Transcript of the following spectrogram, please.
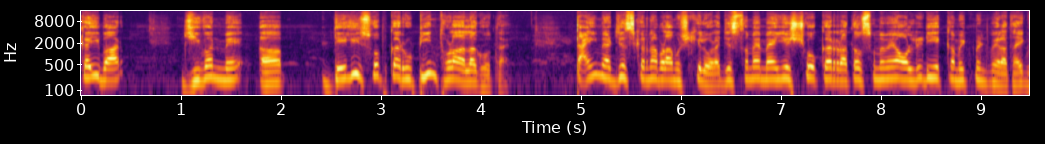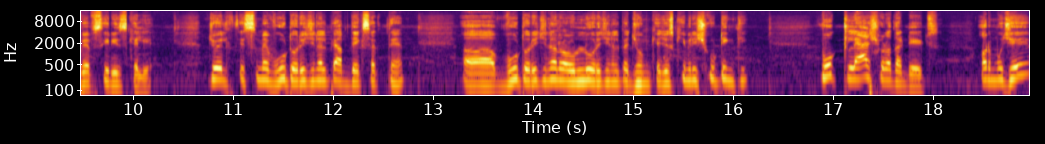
कई बार जीवन में डेली सोप का रूटीन थोड़ा अलग होता है। टाइम एडजस्ट करना बड़ा मुश्किल हो रहा है। जिस समय मैं ये शो कर रहा था, उस समय मैं ऑलरेडी एक कमिटमेंट मेरा था, एक वेब सीरीज़ के लिए। जो इस समय वूट ओरिजिनल पे आप देख सकते हैं। वूट ओरिजिनल और उल्लू ओरिजिनल पे झुमके, जिसकी मेरी शूटिंग थी, वो क्लैश हो रहा था डेट्स और मुझे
